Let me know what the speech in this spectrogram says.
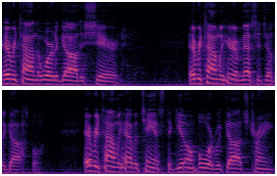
Every time the Word of God is shared, every time we hear a message of the gospel, every time we have a chance to get on board with God's train,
